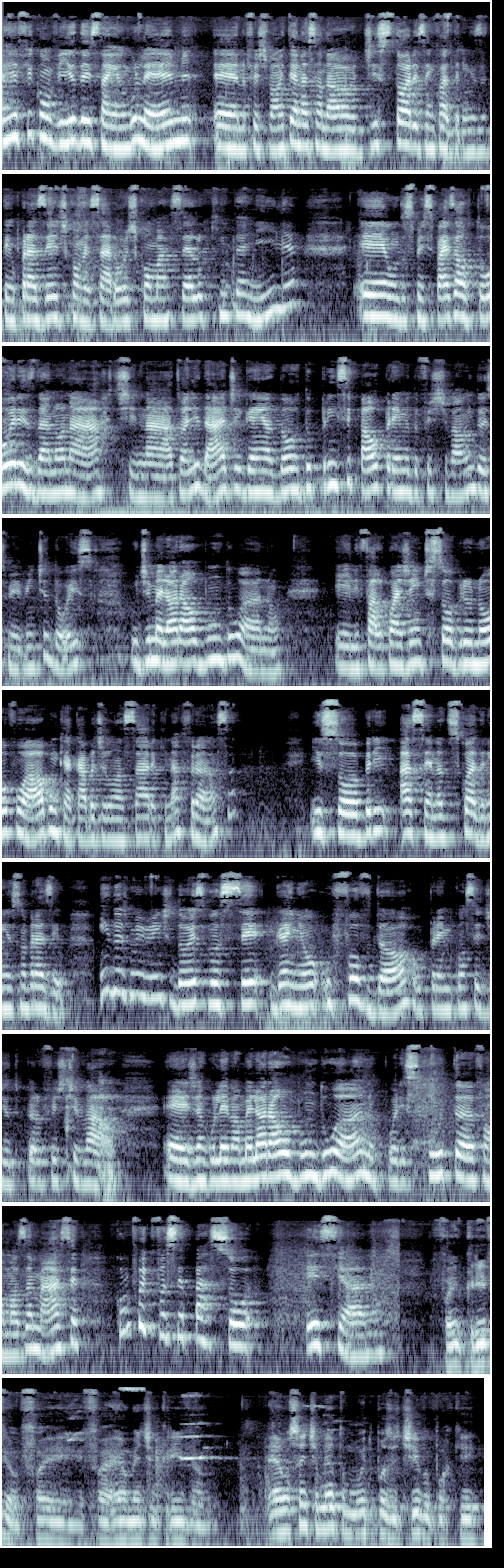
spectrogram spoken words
Refi Convida está em Anguleme, é, no Festival Internacional de Histórias em Quadrinhos, e tenho o prazer de conversar hoje com Marcelo Quintanilha, é um dos principais autores da nona arte na atualidade e ganhador do principal prêmio do festival em 2022, o de melhor álbum do ano. Ele fala com a gente sobre o novo álbum que acaba de lançar aqui na França, e sobre a cena dos quadrinhos no Brasil. Em 2022, você ganhou o Fauve d'Or, o prêmio concedido pelo Festival é, Jangulema, o melhor álbum do ano, por escuta Formosa Márcia. Como foi que você passou esse ano? Foi incrível, foi, foi realmente incrível. É um sentimento muito positivo porque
